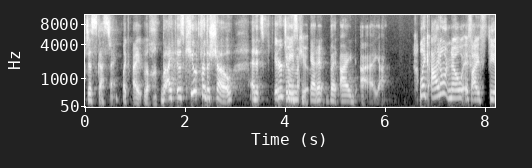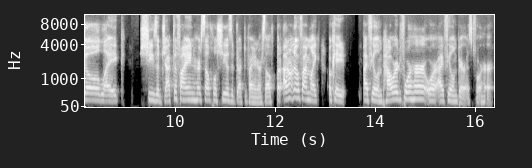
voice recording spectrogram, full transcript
disgusting. Like I, ugh. but I, it was cute for the show and it's entertainment. It get it, but I, I, yeah. Like I don't know if I feel like she's objectifying herself. Well, she is objectifying herself, but I don't know if I'm like, okay, I feel empowered for her or I feel embarrassed for her.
